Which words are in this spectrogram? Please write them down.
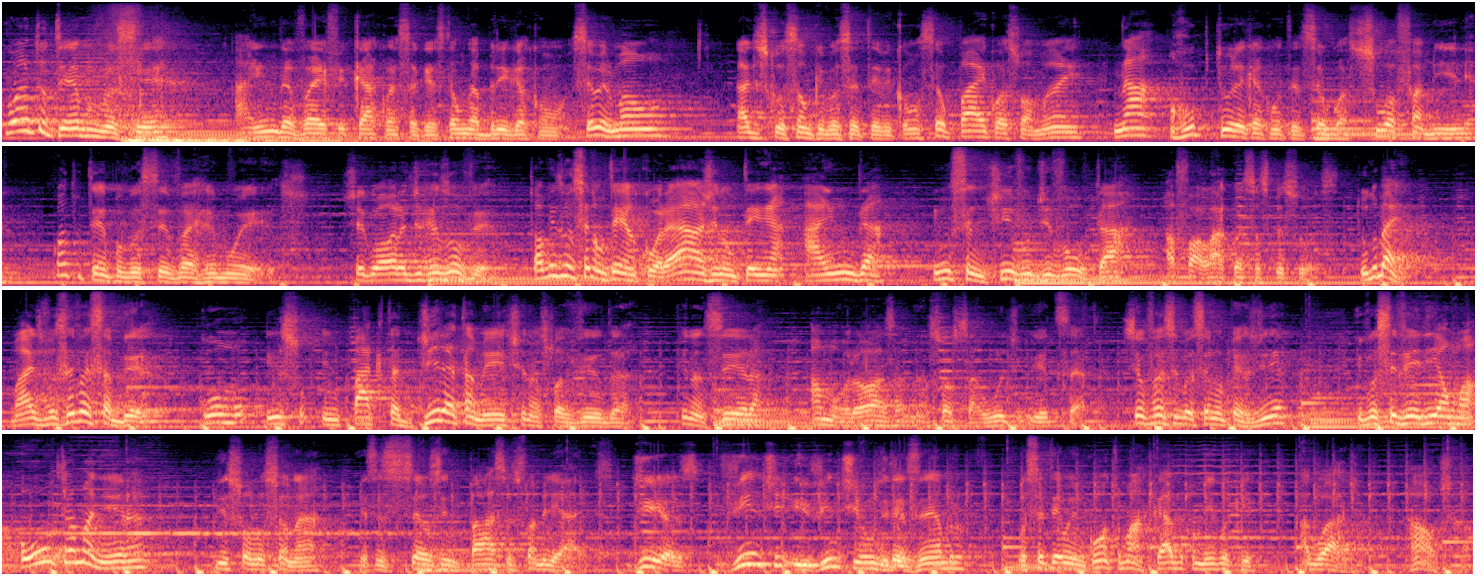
Quanto tempo você ainda vai ficar com essa questão da briga com seu irmão, na discussão que você teve com seu pai, com a sua mãe, na ruptura que aconteceu com a sua família? Quanto tempo você vai remoer isso? Chegou a hora de resolver. Talvez você não tenha coragem, não tenha ainda incentivo de voltar a falar com essas pessoas. Tudo bem, mas você vai saber como isso impacta diretamente na sua vida financeira, amorosa, na sua saúde e etc. Se eu fosse você, não perdia e você veria uma outra maneira de solucionar esses seus impasses familiares. Dias 20 e 21 de dezembro, você tem um encontro marcado comigo aqui. Aguarde. House.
